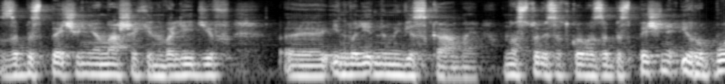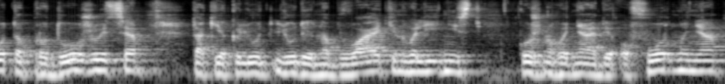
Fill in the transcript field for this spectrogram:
забезпечення наших інвалідів е, інвалідними візками. У нас 100% забезпечення і робота продовжується, так як лю- люди набувають інвалідність. Кожного дня йде оформлення.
